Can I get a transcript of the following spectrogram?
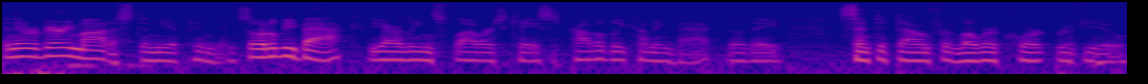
and they were very modest in the opinion. So it'll be back. The Arlene's Flowers case is probably coming back, though they sent it down for lower court review.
